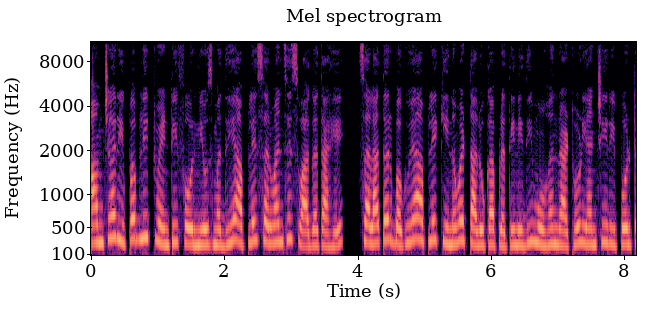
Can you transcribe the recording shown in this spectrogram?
आमच्या रिपब्लिक ट्वेंटी फोर न्यूजमध्ये आपले सर्वांचे स्वागत आहे. चला तर बघूया आपले किनवट तालुका प्रतिनिधी मोहन राठोड यांची रिपोर्ट.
